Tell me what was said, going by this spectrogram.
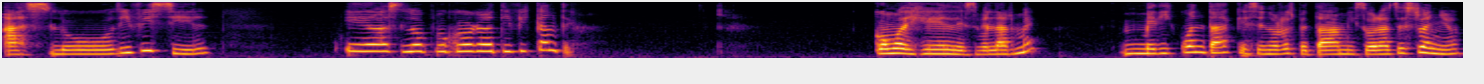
hazlo difícil y hazlo poco gratificante. ¿Cómo dejé de desvelarme? Me di cuenta que si no respetaba mis horas de sueño,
